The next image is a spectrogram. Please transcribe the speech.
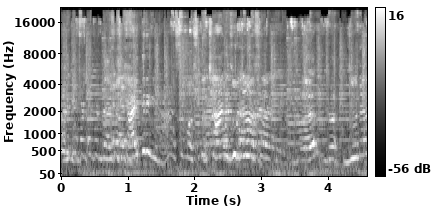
काहीतरी घ्या असं मस्त छान जुनं असं जुनं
